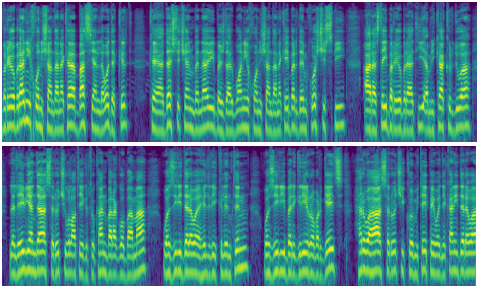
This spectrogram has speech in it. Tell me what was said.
بەڕێوەبرانی خۆنیشاندانەکە باسیان لەوە دەکرد کە یاداشتێکیان بە ناوی بەشداربووانی خۆنیشاندانەکەی بەردەم کۆشکی سپی ئاراستەی بەڕێوەبەرایەتی ئەمریکا کردووە، لە لێویاندا سەرۆکی وڵاتە یەکگرتووەکان باراک ئۆباما، وەزیری دەرەوە هیلری کلینتن، وەزیری بەرگری ڕۆبەرت گەیتس، هەروەها سەرۆکی کۆمیتەی پەیوەندییەکانی دەرەوە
